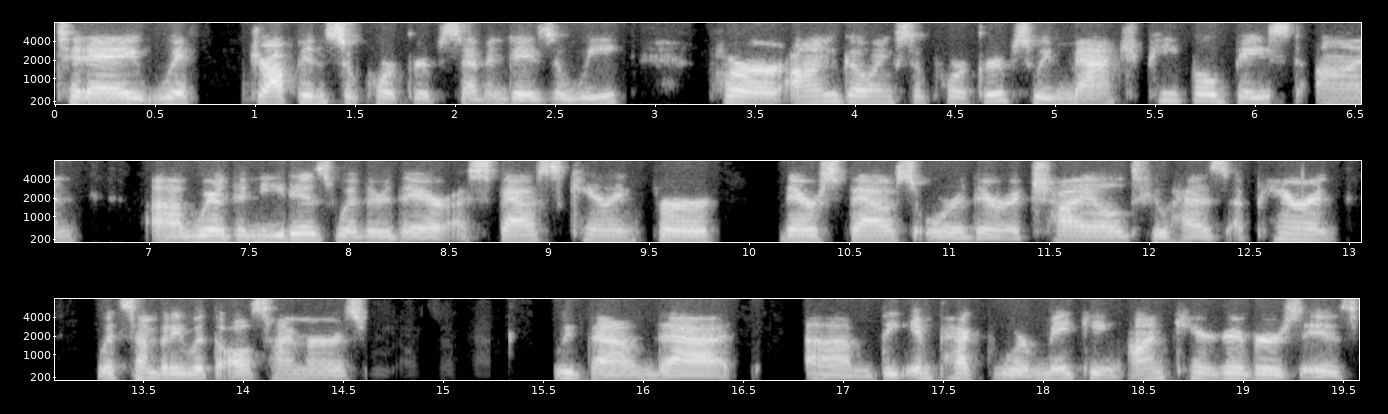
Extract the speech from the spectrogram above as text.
today with drop in support groups seven days a week. For our ongoing support groups, we match people based on uh, where the need is, whether they're a spouse caring for their spouse or they're a child who has a parent with somebody with Alzheimer's. We found that um, the impact we're making on caregivers is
